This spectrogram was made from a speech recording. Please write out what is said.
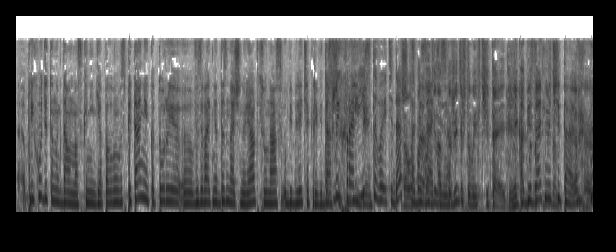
э, приходят иногда у нас книги о половом воспитании, которые вызывают неоднозначную реакцию у нас, у библиотекарей, То есть вы их видавших виды. пролистываете, да, Да, что успокойте нас, Обязательно. скажите, что вы их читаете. Не как в Обязательно читаю. э,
